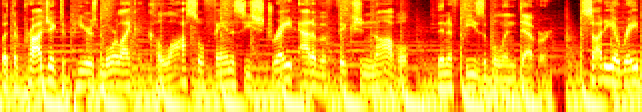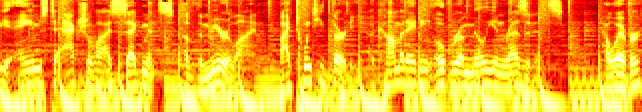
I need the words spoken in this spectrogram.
but the project appears more like a colossal fantasy straight out of a fiction novel than a feasible endeavor. Saudi Arabia aims to actualize segments of the Mirror Line by 2030, accommodating over a million residents. However,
